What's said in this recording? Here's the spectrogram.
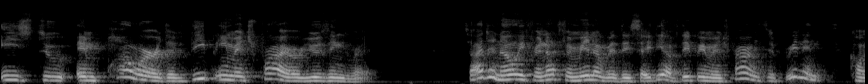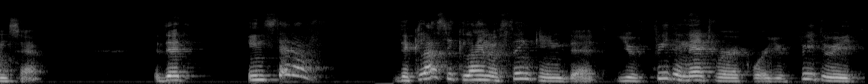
is to empower the deep image prior using RED. So I don't know if you're not familiar with this idea of deep image prior, it's a brilliant concept that instead of the classic line of thinking that you feed a network where you feed to it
